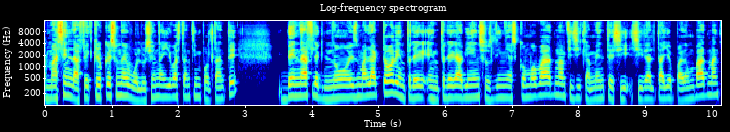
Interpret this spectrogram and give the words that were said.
más en la fe, creo que es una evolución ahí bastante importante Ben Affleck no es mal actor, entrega, bien sus líneas como Batman, físicamente sí, sí, da el tallo para un Batman.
